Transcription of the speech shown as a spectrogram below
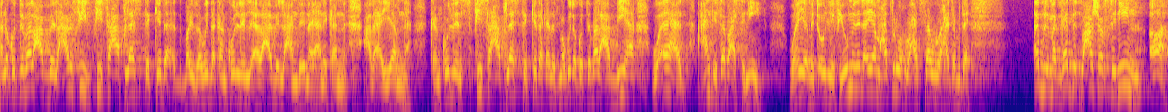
أنا كنت بلعب عارف في في ساعة بلاستيك كده. by the way كان كل الألعاب اللي عندنا يعني كان على أيامنا. كان كل في ساعة بلاستيك كده كانت موجودة كنت بلعب بيها وقاعد عندي سبع سنين. وهي بتقول لي في يوم من الأيام هتروح وهتسوي وهتبدأ. قبل ما تجدد بعشر سنين آه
